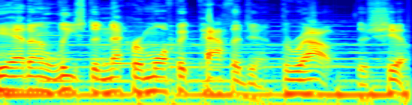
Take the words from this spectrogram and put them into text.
he had unleashed a necromorphic pathogen throughout the ship.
